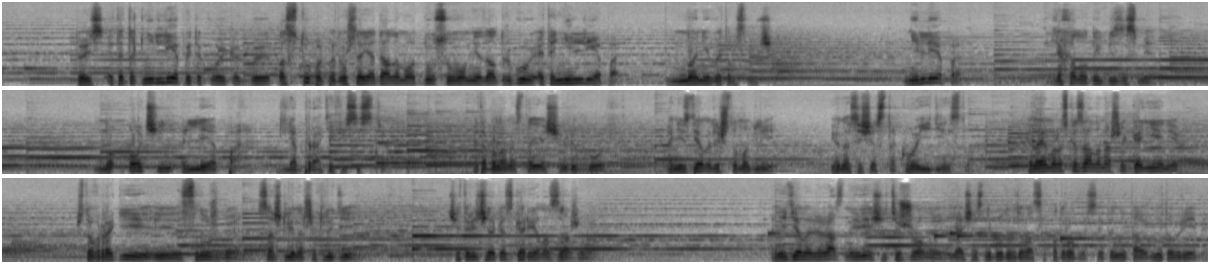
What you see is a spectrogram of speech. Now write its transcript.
То есть это так нелепый такой как бы поступок, потому что я дал ему одну сумму, он мне дал другую. Это нелепо, но не в этом случае. Нелепо для холодных бизнесменов но очень лепо для братьев и сестер. Это была настоящая любовь. Они сделали, что могли. И у нас сейчас такое единство. Когда я ему рассказал о наших гонениях, что враги и службы сожгли наших людей, четыре человека сгорело заживо. Они делали разные вещи тяжелые. Я сейчас не буду вдаваться в подробности, это не то, не то время.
